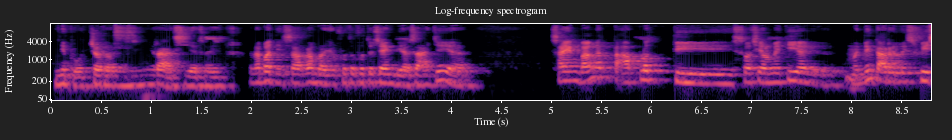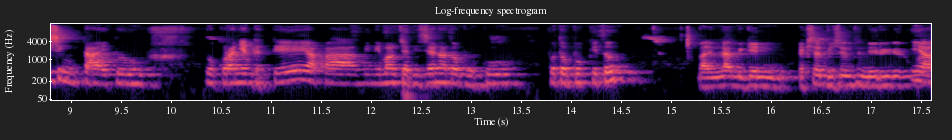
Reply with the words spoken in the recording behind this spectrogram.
ini bocor ini rahasia saya. Kenapa Instagram banyak foto-foto saya yang biasa aja ya? Sayang banget tak upload di sosial media gitu. Mending tak rilis phishing entah itu ukuran yang gede apa minimal jadi zen atau buku fotobook gitu. Paling enggak bikin exhibition sendiri di rumah. ya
